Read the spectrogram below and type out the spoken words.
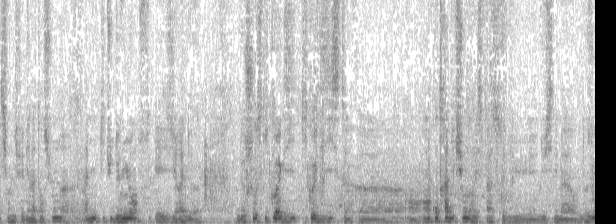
si on y fait bien attention, euh, la multitude de nuances et je dirais de, de choses qui, coexistent, qui coexistent en, contradiction dans l'espace du, du, cinéma d'Ozu,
